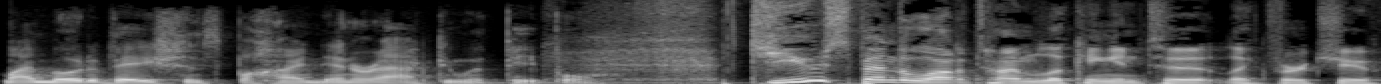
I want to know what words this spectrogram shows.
my motivations behind interacting with people. Do you spend a lot of time looking into like virtue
